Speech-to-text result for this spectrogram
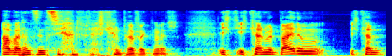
aber dann sind sie halt vielleicht kein Perfect Match. Ich, ich kann mit beidem, ich kann,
